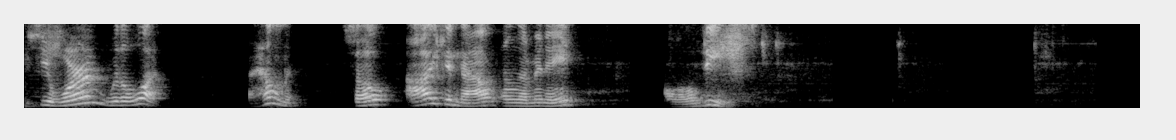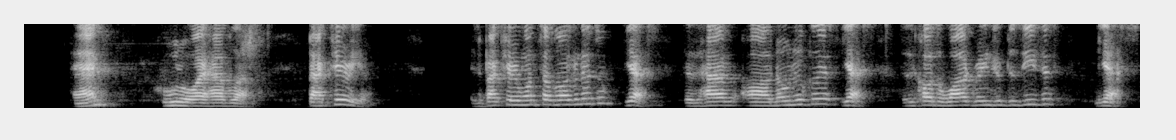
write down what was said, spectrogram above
You see a worm with a what? A helmet. So I can now eliminate all of these. And who do I have left? Bacteria. Is a bacteria one-celled organism? Yes. Does it have uh, no nucleus? Yes. Does it cause a wide range of diseases? Yes.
